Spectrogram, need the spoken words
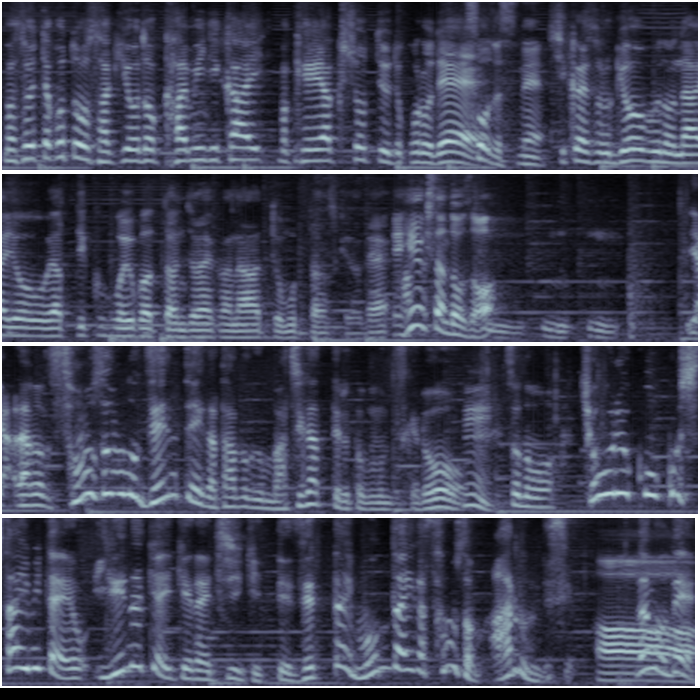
まあ、そういったことを先ほど紙に書い、まあ、契約書っていうところでそうですね。しっかりその業務の内容をやっていく方が良かったんじゃないかなって思ったんですけどね。ひろきさんどうぞ、うんうんうんいやあのそもそもの前提が多分間違ってると思うんですけど、うん、その協力をこう主体みたいを入れなきゃいけない地域って絶対問題がそもそもあるんですよ。なので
